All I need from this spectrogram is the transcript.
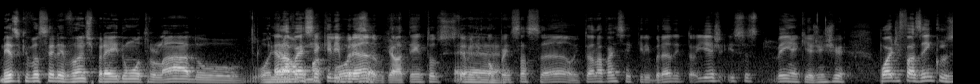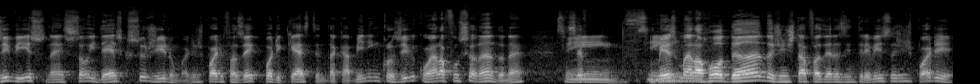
Mesmo que você levante para ir de um outro lado, olhar ela vai se equilibrando, coisa. porque ela tem todo o sistema É. de compensação, então ela vai se equilibrando. Então, e isso vem aqui, a gente pode fazer inclusive isso, né? São ideias que surgiram. A gente pode fazer podcast dentro da cabine, inclusive com ela funcionando, né? Sim, sim. Mesmo ela rodando, a gente está fazendo as entrevistas, a gente pode.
